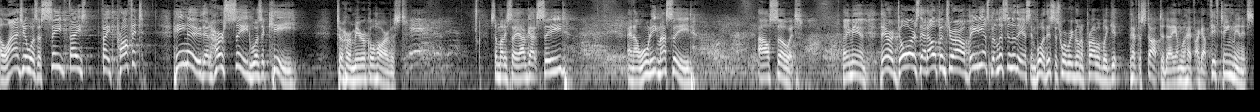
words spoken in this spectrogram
Elijah was a seed faith, prophet. He knew that her seed was a key to her miracle harvest. Somebody say, I've got seed, and I won't eat my seed. I'll sow it. Amen. There are doors that open through our obedience, but listen to this, and boy, this is where we're going to probably get have to stop today. I'm going to have I got 15 minutes,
